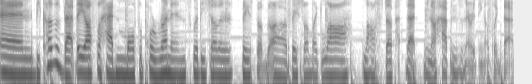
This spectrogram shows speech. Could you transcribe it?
and because of that, they also had multiple run-ins with each other based on uh, based on like law law stuff that you know happens and everything else like that.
